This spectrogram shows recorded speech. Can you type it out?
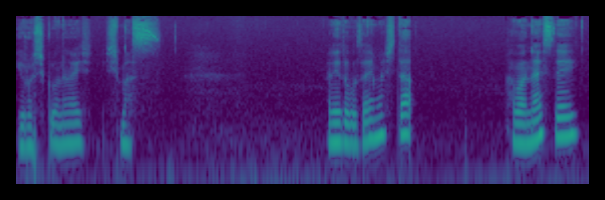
よろしくお願いします。ありがとうございました。Have a nice day.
